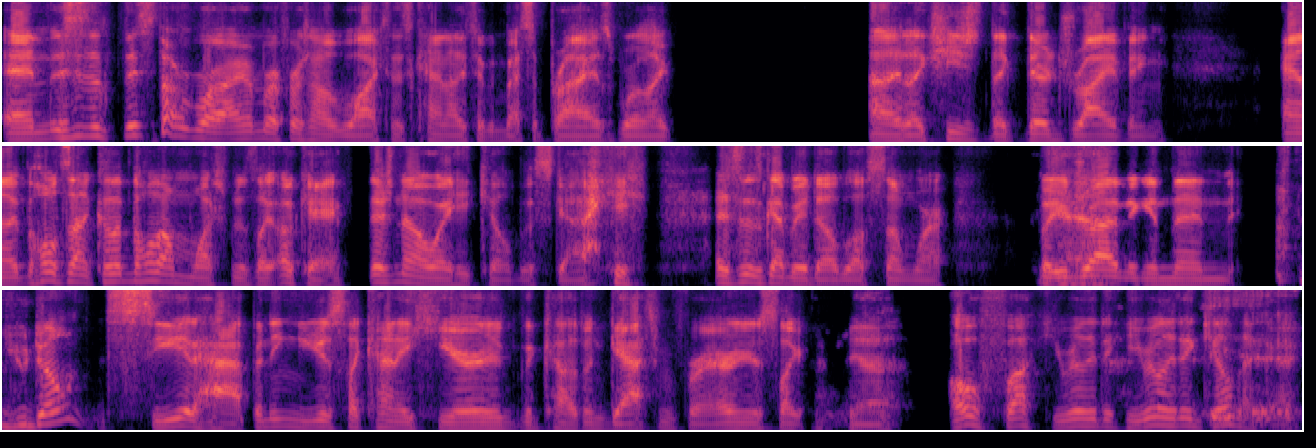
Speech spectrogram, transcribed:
And this is this part where I remember first time I was watching this kind of like took me by surprise, where like, uh, like she's like they're driving, and like the whole time, because the whole time I'm watching, it's like, okay, there's no way he killed this guy. this has got to be a double off somewhere. But you're driving, and then you don't see it happening. You just like kind of hear the husband gasping for air, and you're just like, yeah. oh fuck, you really did, he really did kill that guy.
